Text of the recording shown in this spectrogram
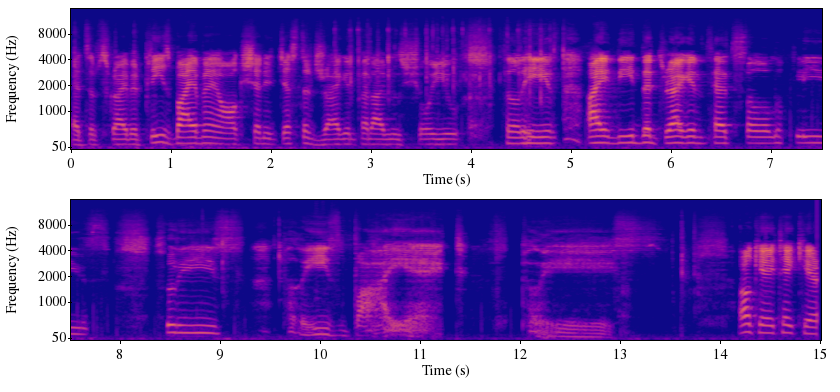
and subscribe. And please buy my auction. It's just a dragon pet. I will show you. Please, I need the dragon pet soul. Please, please, please buy it. Please. Okay, take care.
